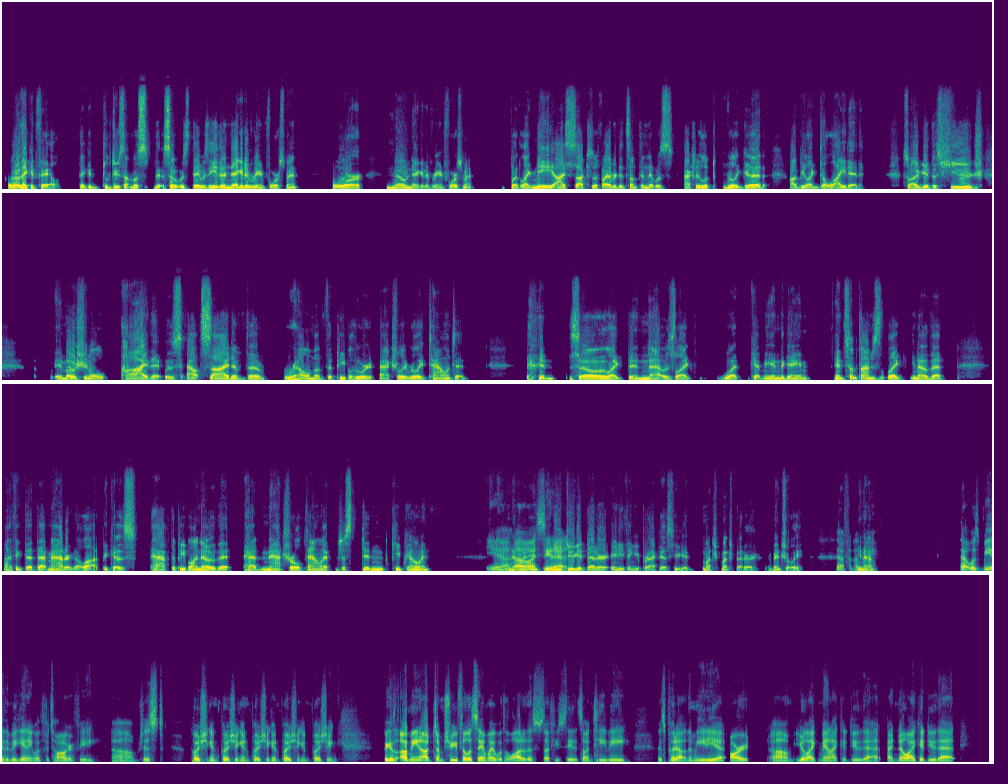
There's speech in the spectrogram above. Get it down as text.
or they could fail. They could do something with so it was they was either negative reinforcement or no negative reinforcement. But like me, I sucked. So if I ever did something that was actually looked really good, I'd be like delighted. So I'd get this huge emotional high that was outside of the realm of the people who were actually really talented. And so like then that was like what kept me in the game. And sometimes like, you know, that I think that that mattered a lot because half the people I know that had natural talent just didn't keep going. Yeah. you know, oh, and, I see that. you do get better anything you practice, you get much, much better eventually. Definitely. You know? That was me in the beginning with photography. Um, just pushing and pushing and pushing and pushing and pushing. Because I mean, I'm I'm sure you feel the same way with a lot of the stuff you see that's on TV, that's put out in the media, art. Um, you're like, man, I could do that. I know I could do that.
